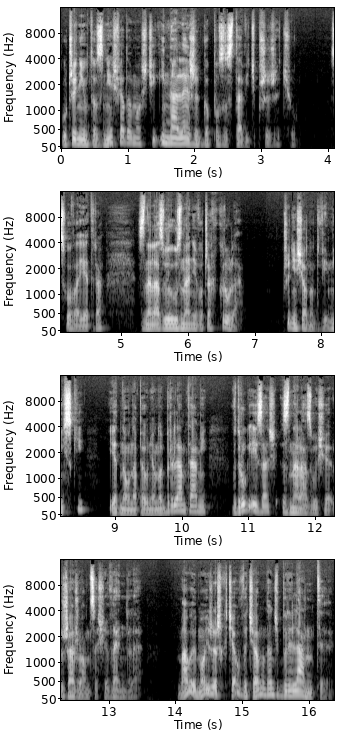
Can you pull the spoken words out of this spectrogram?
Uczynił to z nieświadomości i należy go pozostawić przy życiu. Słowa Jetra znalazły uznanie w oczach króla. Przyniesiono dwie miski, jedną napełniono brylantami, w drugiej zaś znalazły się żarzące się węgle. Mały Mojżesz chciał wyciągnąć brylanty,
